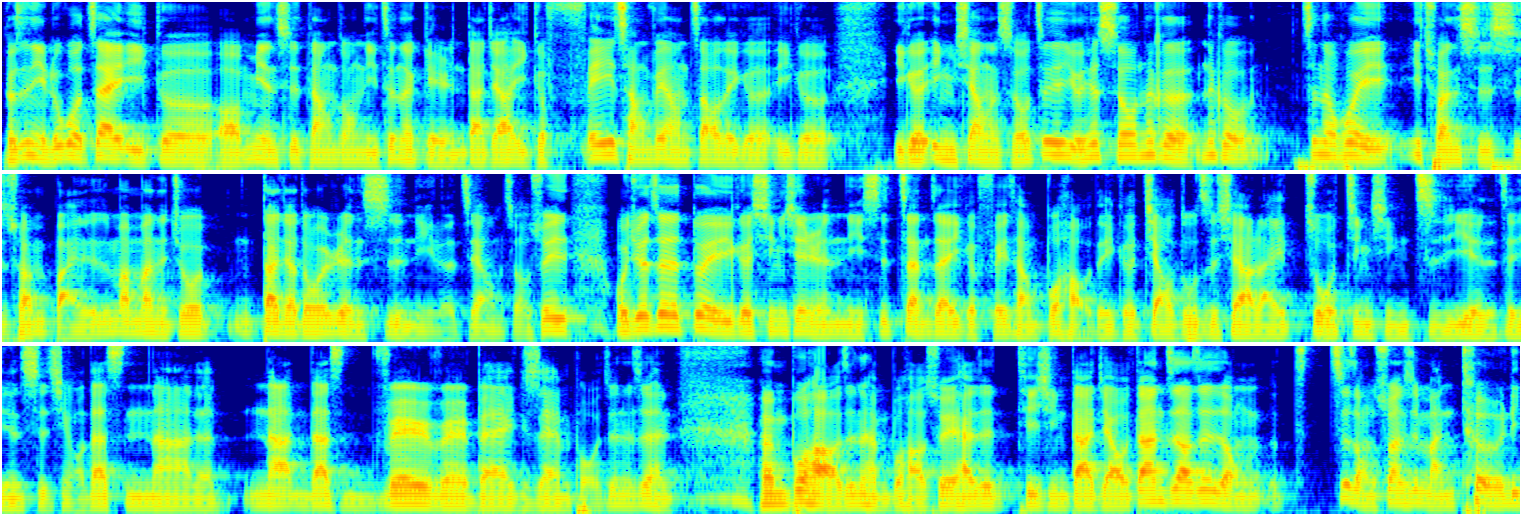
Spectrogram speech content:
可是你如果在一个呃面试当中，你真的给人大家一个非常非常糟的一个一个一个印象的时候，这些有些时候那个那个。真的会一传十，十传百，慢慢的就大家都会认识你了，这样子哦。所以我觉得这对于一个新鲜人，你是站在一个非常不好的一个角度之下来做进行职业的这件事情哦。That's not a, not that's very very bad example，真的是很很不好，真的很不好。所以还是提醒大家，我当然知道这种这种算是蛮特例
